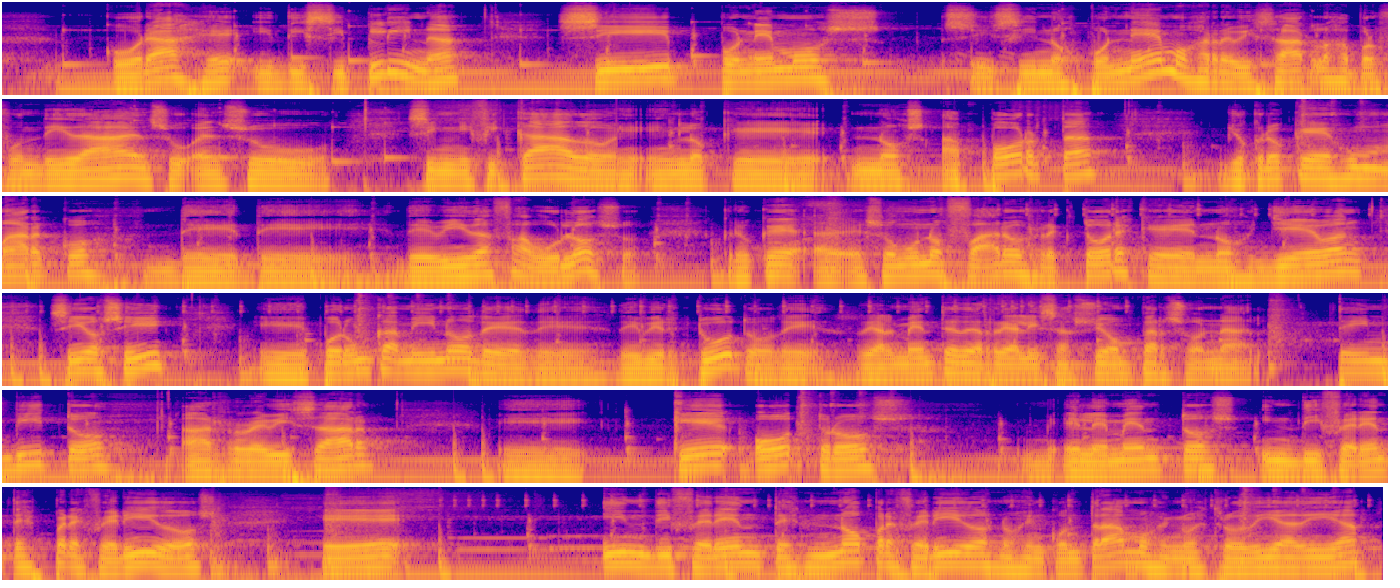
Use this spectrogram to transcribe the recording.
coraje y disciplina, si ponemos, si, si nos ponemos a revisarlos a profundidad en su, en su significado, en lo que nos aporta, yo creo que es un marco de, vida fabuloso. Creo que eh, son unos faros rectores que nos llevan sí o sí eh, por un camino de, virtud o de realmente de realización personal. Te invito a revisar eh, qué otros elementos indiferentes preferidos he indiferentes, no preferidos, nos encontramos en nuestro día a día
